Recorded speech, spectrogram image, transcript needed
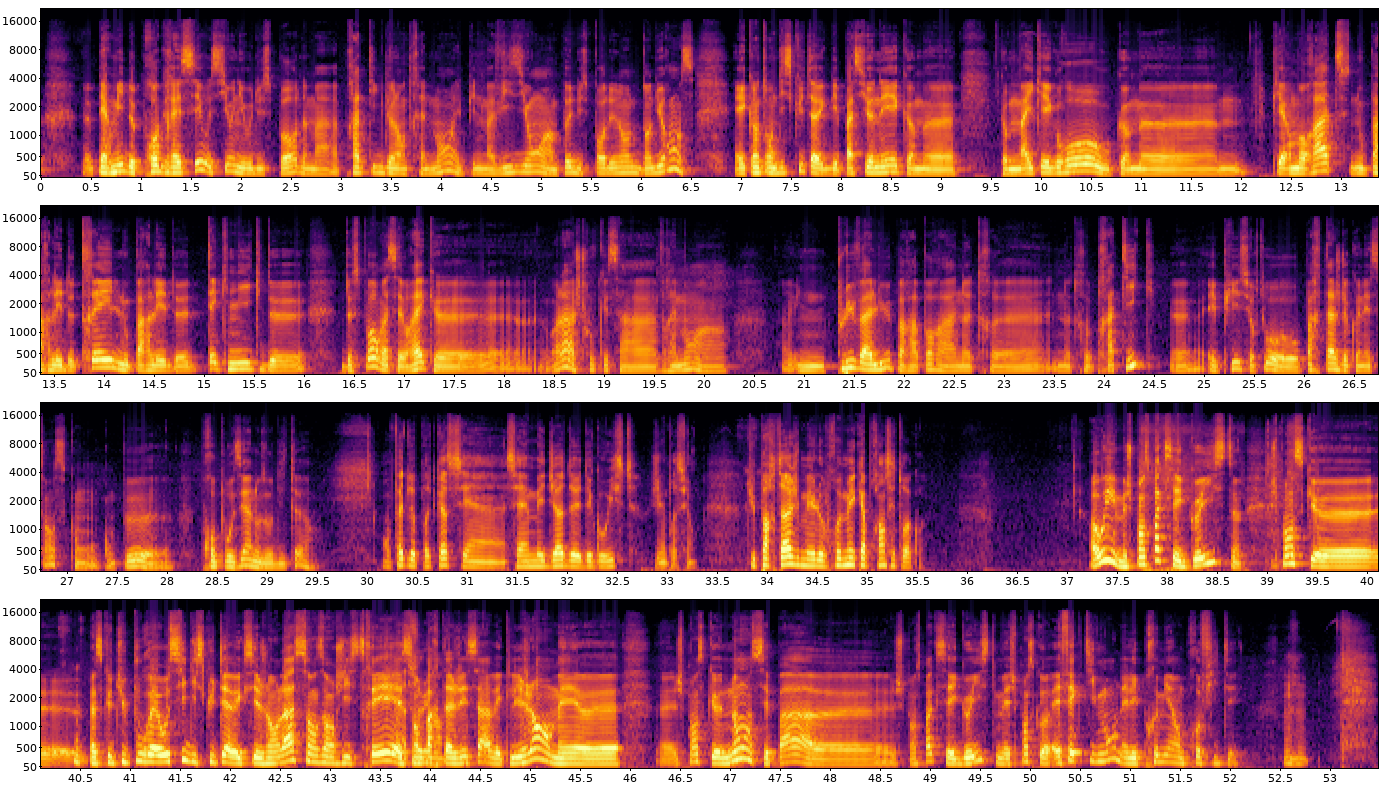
permis de progresser aussi au niveau du sport, de ma pratique de l'entraînement et puis de ma vision un peu du sport d'endurance. Et quand on discute avec des passionnés comme, euh, comme Mike Egro ou comme euh, Pierre Morat, nous parler de trail, nous parler de technique de, de sport, bah c'est vrai que voilà, je trouve que ça a vraiment une plus-value par rapport à notre, notre pratique et puis surtout au partage de connaissances qu'on peut proposer à nos auditeurs. En fait, le podcast, c'est un, c'est un média d'égoïste, j'ai l'impression. Tu partages, mais le premier qui apprend, c'est toi, quoi. Ah oui, mais je pense pas que c'est égoïste. Je pense que parce que tu pourrais aussi discuter avec ces gens-là sans enregistrer et sans partager ça avec les gens. Mais euh, euh, je pense que non, c'est pas. Euh, je pense pas que c'est égoïste, mais je pense qu'effectivement, on est les premiers à en profiter. Mmh.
